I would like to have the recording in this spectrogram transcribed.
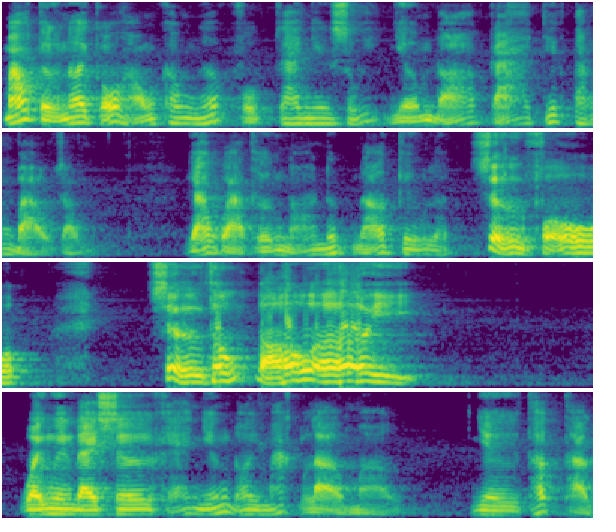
Máu từ nơi cổ họng không ngớt phục ra như suối, nhuộm đỏ cả chiếc tăng bào rộng. Gã hòa thượng nọ nức nở kêu lên, Sư phụ, sư thúc tổ ơi! Huệ Nguyên Đại Sư khẽ nhướng đôi mắt lờ mờ, như thất thần,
